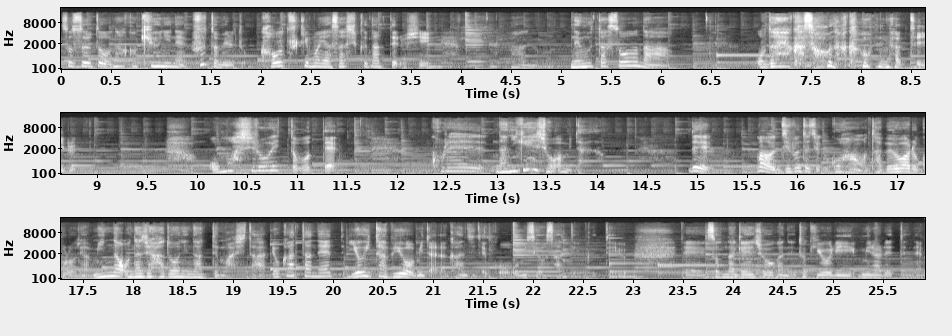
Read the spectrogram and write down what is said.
そうするとなんか急にねふっと見ると顔つきも優しくなってるしあの眠たそうな穏やかそうな顔になっている。面白いと思って。これ何現象？みたいな。でまあ自分たちがご飯を食べ終わる頃にはみんな同じ波動になってました。よかったね良い旅をみたいな感じでこうお店を去っていくっていう、えー、そんな現象がね時折見られてね。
